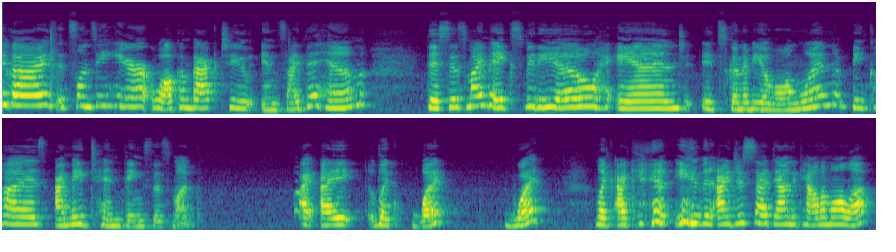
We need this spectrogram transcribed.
you guys, it's Lindsay here. Welcome back to Inside the Hem. This is my makes video and it's going to be a long one because I made 10 things this month. I, I, like, what? What? Like, I can't even, I just sat down to count them all up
